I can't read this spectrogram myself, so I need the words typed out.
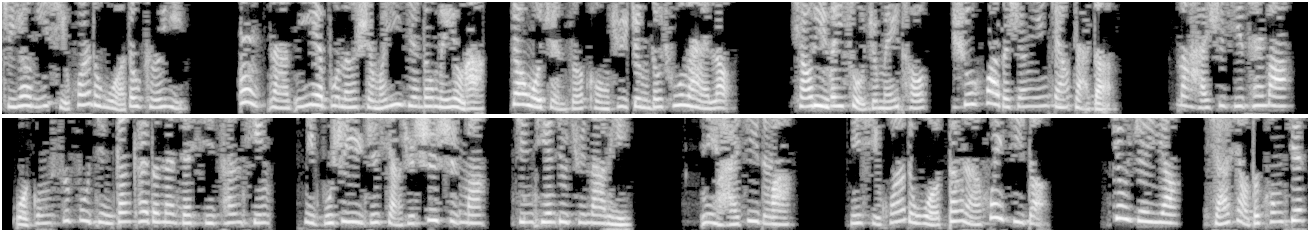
只要你喜欢的我都可以。嗯，那你也不能什么意见都没有啊，让我选择，恐惧症都出来了。乔丽微锁着眉头，说话的声音嗲嗲的。那还是西餐吧，我公司附近刚开的那家西餐厅，你不是一直想去试试吗？今天就去那里，你还记得吗？你喜欢的，我当然会记得。就这样，狭小的空间，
